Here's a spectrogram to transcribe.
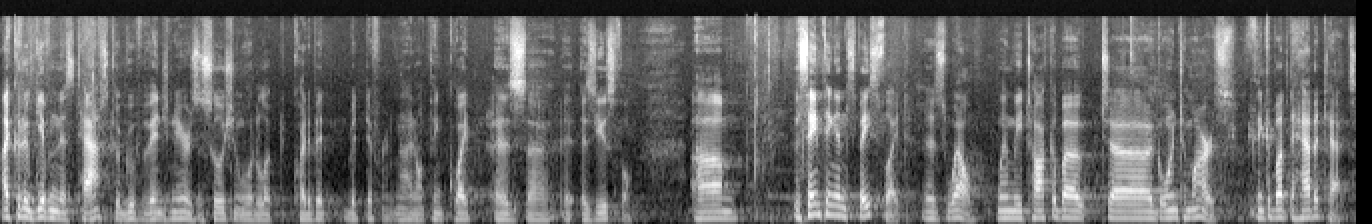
I could have given this task to a group of engineers, the solution would have looked quite a bit, bit different, and I don't think quite as, uh, as useful. Um, the same thing in spaceflight as well. When we talk about uh, going to Mars, think about the habitats.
